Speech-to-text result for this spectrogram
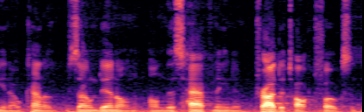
you know, kind of zoned in on, on this happening and tried to talk to folks and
